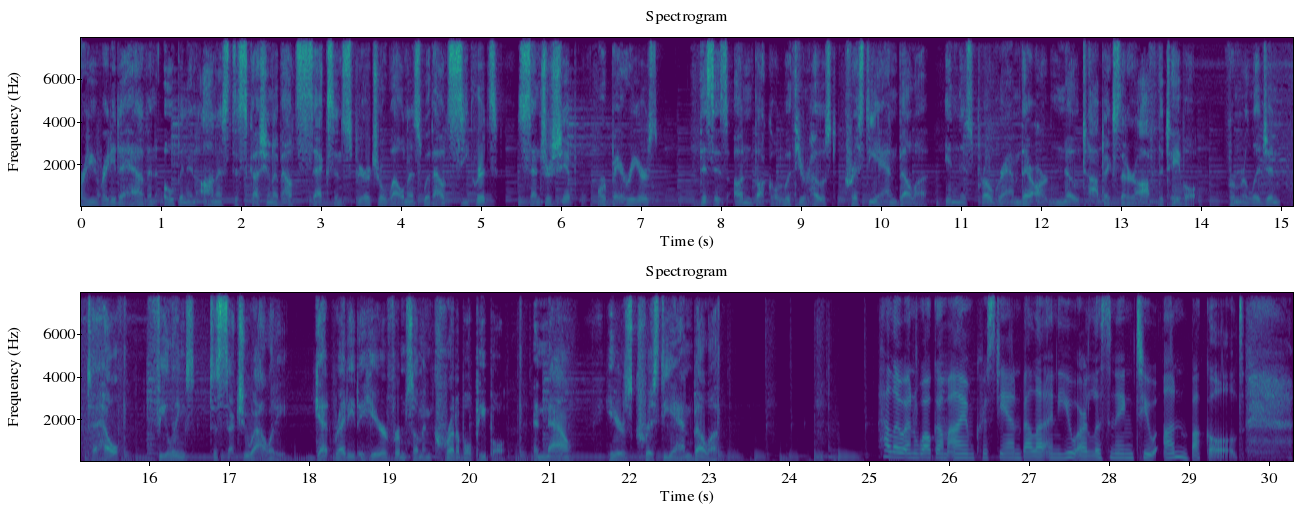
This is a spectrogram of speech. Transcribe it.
Are you ready to have an open and honest discussion about sex and spiritual wellness without secrets, censorship, or barriers? This is Unbuckled with your host, Christiane Bella. In this program, there are no topics that are off the table, from religion to health, feelings to sexuality. Get ready to hear from some incredible people. And now, here's Christiane Bella. Hello and welcome. I am Christiane Bella, and you are listening to Unbuckled.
